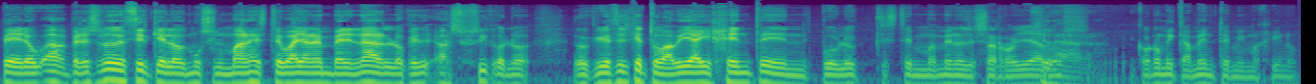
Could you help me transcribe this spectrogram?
pero, ah, pero eso no es decir que los musulmanes te vayan a envenenar lo que, a sus hijos. No. Lo que quiero decir es que todavía hay gente en pueblos que estén menos desarrollados Claro. económicamente, me imagino.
